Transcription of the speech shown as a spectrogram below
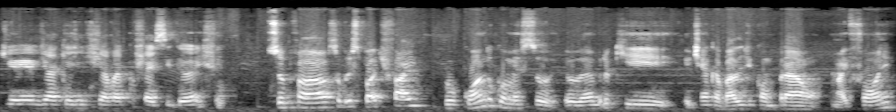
que já que a gente já vai puxar esse gancho, sobre falar sobre o Spotify. Quando começou, eu lembro que eu tinha acabado de comprar um iPhone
